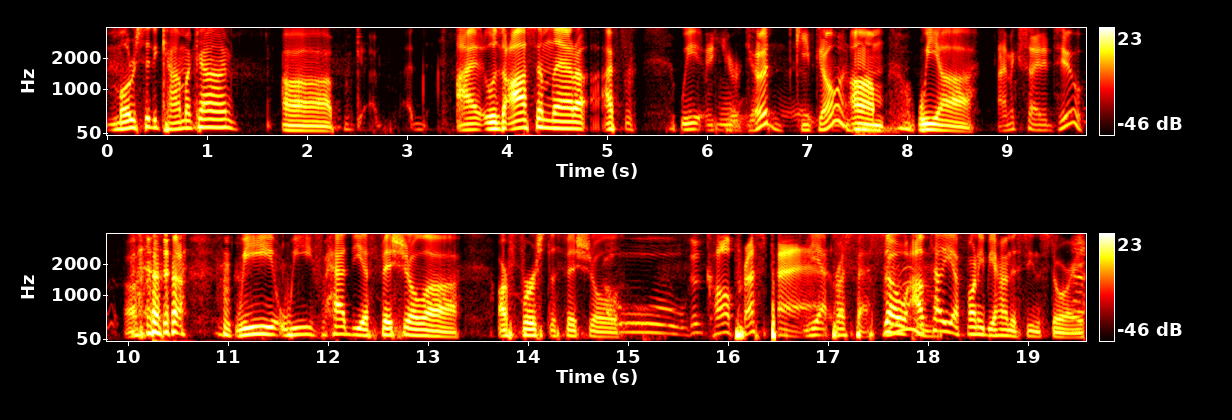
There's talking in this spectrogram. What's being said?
Motor City Comic Con. Uh, I it was awesome that uh, I fr- we You're good. Keep going. um we uh I'm excited too. we we've had the official uh our first official Ooh, good call. Press pass. yeah press pass. So I'll tell you a funny behind the scenes story.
